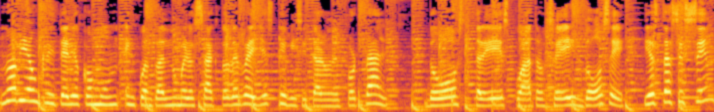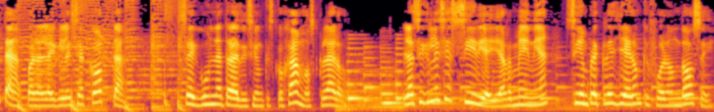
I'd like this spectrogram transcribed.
no había un criterio común en cuanto al número exacto de reyes que visitaron el portal. 2, 3, 4, 6, 12 y hasta 60 para la iglesia copta, según la tradición que escojamos, claro. Las iglesias siria y armenia siempre creyeron que fueron 12,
